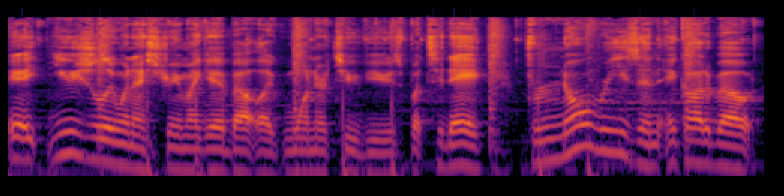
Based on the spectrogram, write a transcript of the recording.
it, usually when I stream I get about like one or two views, but today for no reason it got about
